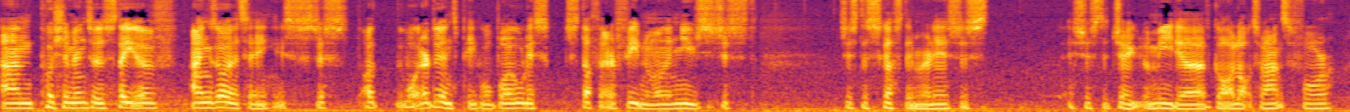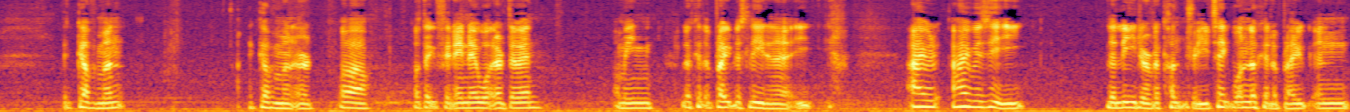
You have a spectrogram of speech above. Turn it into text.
and push them into a state of anxiety. It's just uh, what they're doing to people by all this stuff that they're feeding them on the news is just just disgusting. Really, it's just it's just a joke. The media have got a lot to answer for. The government, the government are well. I don't think they know what they're doing. I mean, look at the bloke that's leading it. How how is he the leader of a country? You take one look at the bloke and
